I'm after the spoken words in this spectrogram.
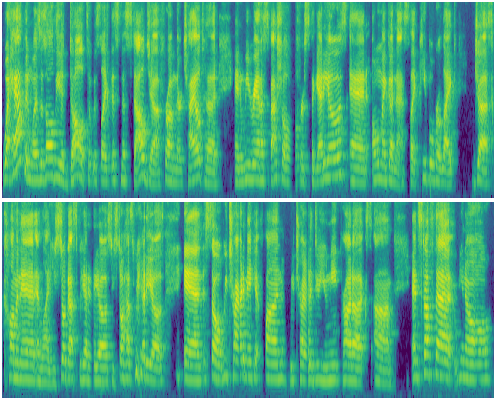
What happened was is all the adults it was like this nostalgia from their childhood and we ran a special for spaghettios and oh my goodness like people were like just coming in and like you still got spaghettios you still have spaghettios. And so we try to make it fun we try to do unique products um, and stuff that you know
